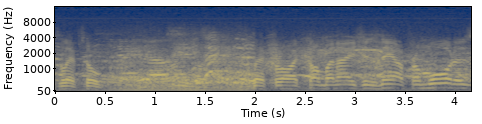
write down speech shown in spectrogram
With left hook. Left-right combinations now from Waters.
